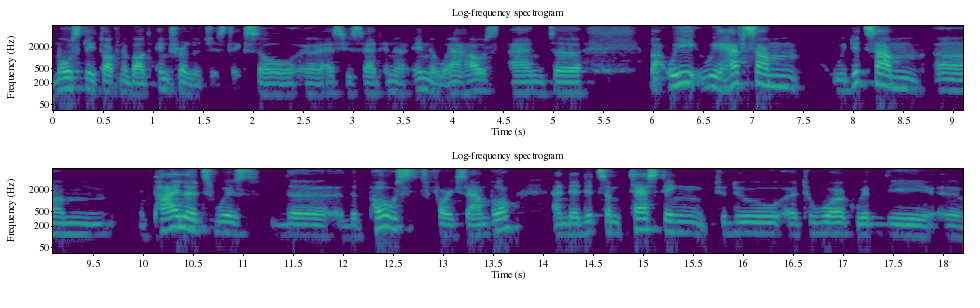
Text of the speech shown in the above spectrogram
mostly talking about intralogistics. So uh, as you said, in a in the warehouse, and but we we have some we did some um, pilots with the the post, for example, and they did some testing to do uh, to work with the uh,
